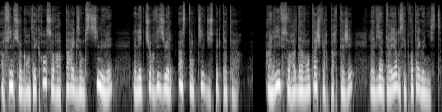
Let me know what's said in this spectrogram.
Un film sur grand écran saura par exemple stimuler la lecture visuelle instinctive du spectateur. Un livre saura davantage faire partager la vie intérieure de ses protagonistes.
